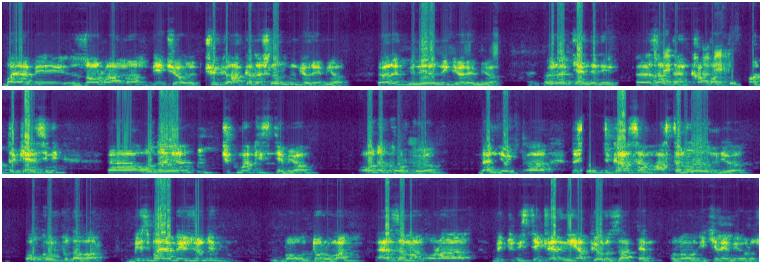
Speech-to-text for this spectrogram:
baya bir zor anlar geçiyor. Çünkü arkadaşlarını göremiyor. Öğretmenlerini göremiyor. Böyle kendini e, zaten kapattı, kapattı kendisini e, odaya çıkmak istemiyor. O da korkuyor. Ben diyor e, dışarı çıkarsam hastalanırım diyor. O korku da var. Biz bayağı bir üzüldük bu duruma. Her zaman ona bütün isteklerini yapıyoruz zaten. Onu ikilemiyoruz.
